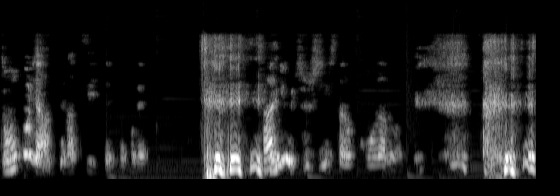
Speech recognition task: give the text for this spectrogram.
どこにアンテナついてんのこれ？何を受信したらこうなるわけ？で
